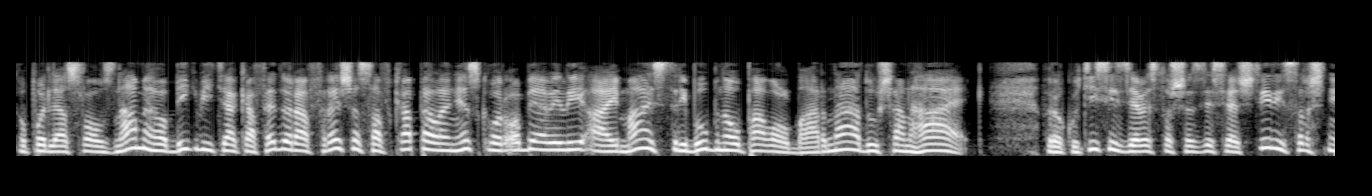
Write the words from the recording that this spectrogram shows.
no podľa slov známeho Big Beatiaka Fedora Freša sa v kapele neskôr objavili aj majstri bubnov Pavol Barna a Dušan Hájek. V roku 1964 Sršni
